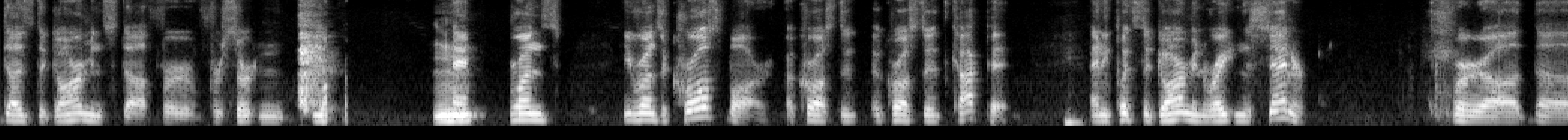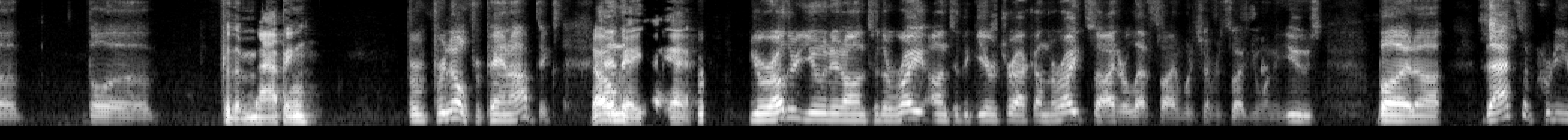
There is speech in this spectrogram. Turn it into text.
does the Garmin stuff for for certain Mhm. And- runs he runs a crossbar across the across the cockpit and he puts the Garmin right in the center for uh the the for the mapping for, for no for Panoptix. oh, okay yeah, yeah Your other unit onto the right onto the gear track on the right side or left side, whichever side you want to use. But uh that's a pretty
